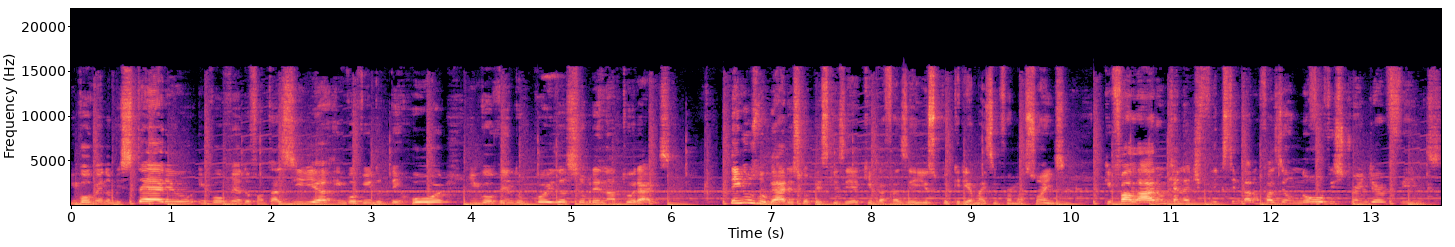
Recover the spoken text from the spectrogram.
envolvendo mistério, envolvendo fantasia, envolvendo terror, envolvendo coisas sobrenaturais. Tem uns lugares que eu pesquisei aqui para fazer isso, porque eu queria mais informações, que falaram que a Netflix tentaram fazer um novo Stranger Things.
